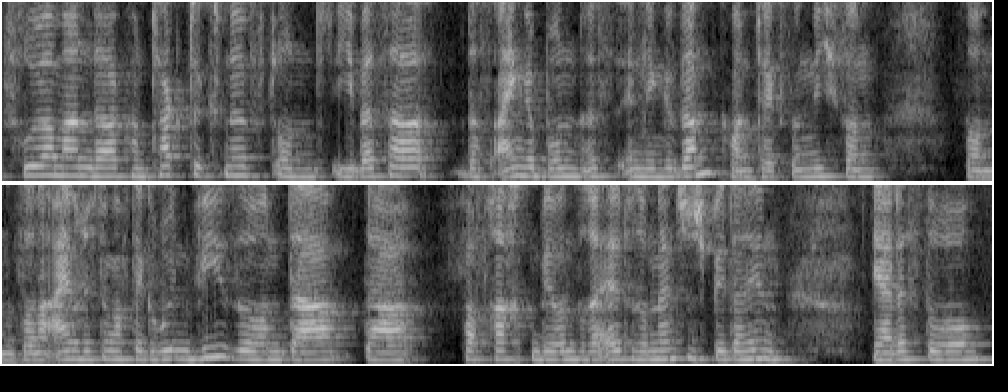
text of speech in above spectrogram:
früher man da Kontakte knüpft und je besser das eingebunden ist in den Gesamtkontext und nicht so, ein, so, ein, so eine Einrichtung auf der grünen Wiese und da, da verfrachten wir unsere älteren Menschen später hin, ja, desto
